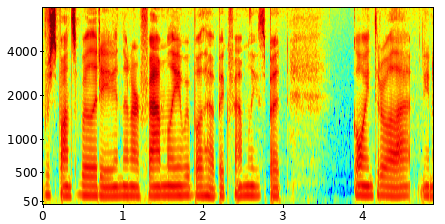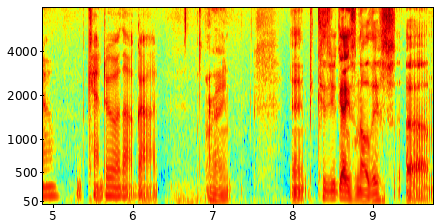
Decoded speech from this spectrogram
responsibility and then our family, we both have big families, but going through all that, you know, can't do it without God. Right. And because you guys know this, um,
